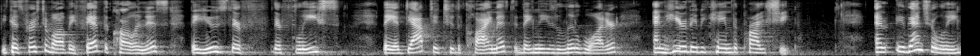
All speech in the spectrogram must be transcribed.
because, first of all, they fed the colonists, they used their, their fleece, they adapted to the climate, they needed a little water, and here they became the prize sheep. And eventually,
